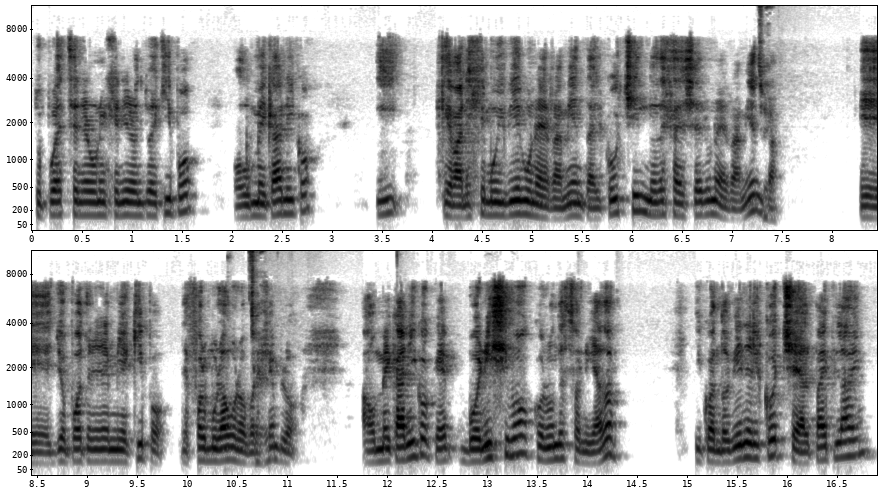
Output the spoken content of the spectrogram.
tú puedes tener un ingeniero en tu equipo o un mecánico y que maneje muy bien una herramienta. El coaching no deja de ser una herramienta. Eh, yo puedo tener en mi equipo de Fórmula 1, por ejemplo, a un mecánico que es buenísimo con un destornillador. Y cuando viene el coche al pipeline,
